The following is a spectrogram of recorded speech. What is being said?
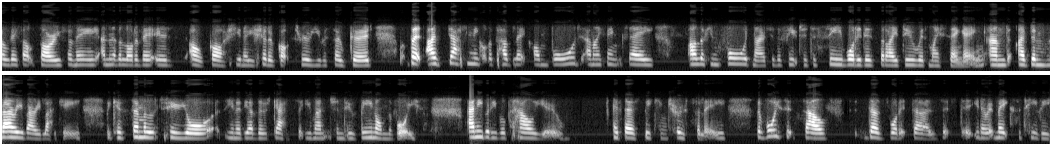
oh, they felt sorry for me. Another lot of it is, oh, gosh, you know, you should have got through. You were so good. But I've definitely got the public on board. And I think they are looking forward now to the future to see what it is that I do with my singing. And I've been very, very lucky because similar to your, you know, the other guests that you mentioned who've been on The Voice, anybody will tell you if they're speaking truthfully, the voice itself does what it does. It, it, you know, it makes a TV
